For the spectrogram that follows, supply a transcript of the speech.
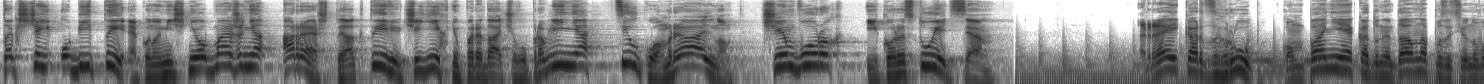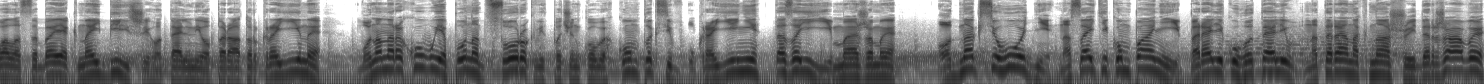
так ще й обійти економічні обмеження, арешти активів чи їхню передачу в управління цілком реально. Чим ворог і користується. Рейкардс Груп компанія, яка донедавна позиціонувала себе як найбільший готельний оператор країни. Вона нараховує понад 40 відпочинкових комплексів в Україні та за її межами. Однак сьогодні на сайті компанії переліку готелів на теренах нашої держави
